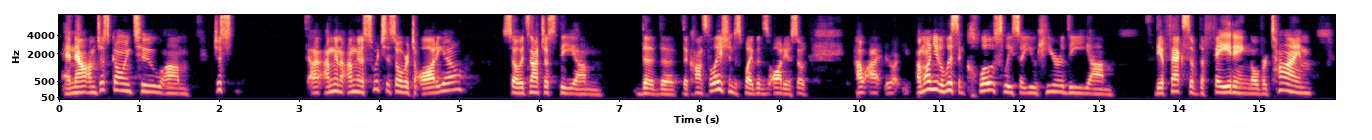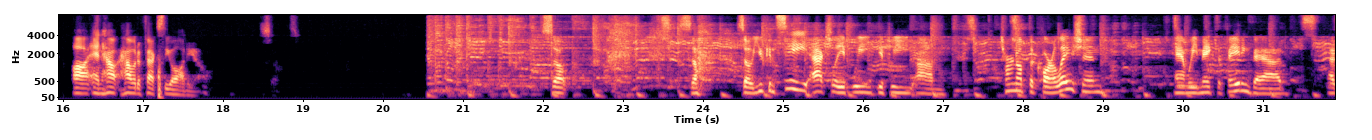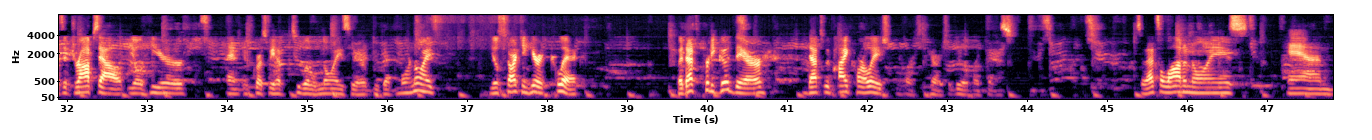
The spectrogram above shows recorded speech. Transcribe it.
And now I'm just going to um, just I, am gonna I'm gonna switch this over to audio, so it's not just the um, the the the constellation display, but it's audio. So I, I, want you to listen closely so you hear the um, the effects of the fading over time uh, and how how it affects the audio. So so so you can see actually if we if we um, turn up the correlation and we make the fading bad, as it drops out, you'll hear, and of course we have too little noise here. If you get more noise, you'll start to hear it click. But that's pretty good there. That's with high correlation. Here, I should do it like this. So that's a lot of noise. And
